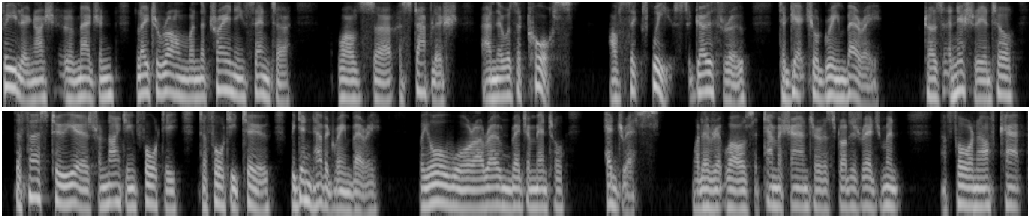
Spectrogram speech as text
feeling, I should imagine, later on when the training center was uh, established and there was a course of six weeks to go through to get your green beret. Because initially, until the first two years from 1940 to 42, we didn't have a green beret. We all wore our own regimental headdress, whatever it was a tam o' shanter of a Scottish regiment, a fore and aft cap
